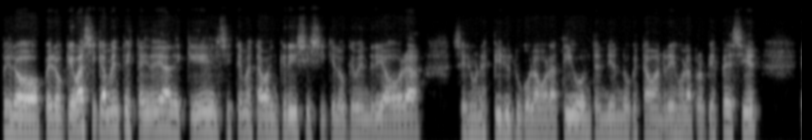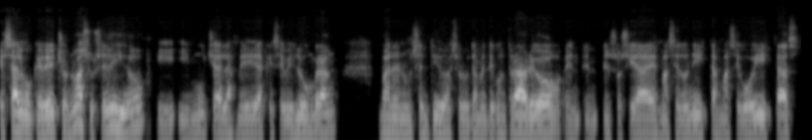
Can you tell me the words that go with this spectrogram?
pero, pero que básicamente esta idea de que el sistema estaba en crisis y que lo que vendría ahora sería un espíritu colaborativo, entendiendo que estaba en riesgo la propia especie, es algo que de hecho no ha sucedido y, muchas de las medidas que se vislumbran van en un sentido absolutamente contrario, en, sociedades más hedonistas, más egoístas,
